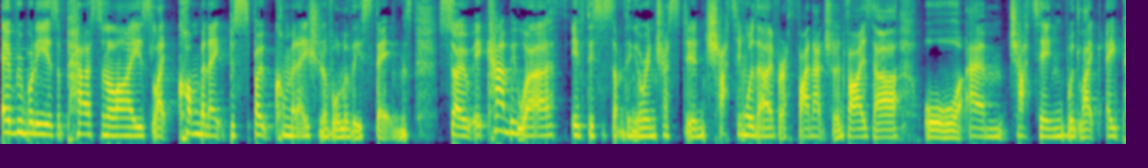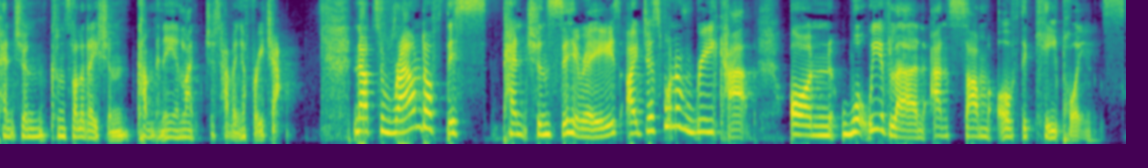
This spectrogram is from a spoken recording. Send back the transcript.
everybody is a personalized, like combinate bespoke combination of all of these things. So it can be worth, if this is something you're interested in, chatting with either a financial advisor or um, chatting with like a pension consolidation company and like just having a free chat. Now, to round off this pension series, I just want to recap on what we have learned and some of the key points.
